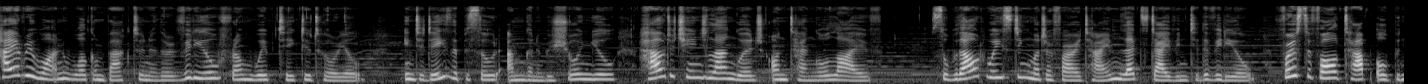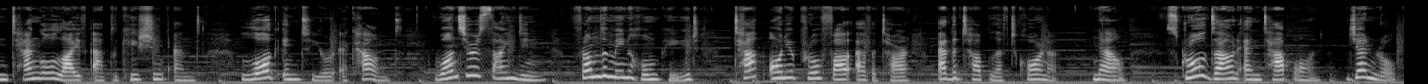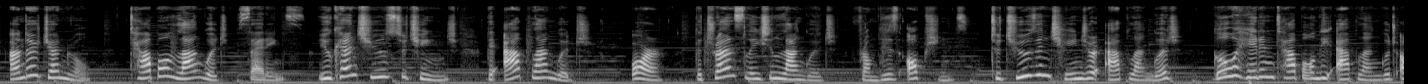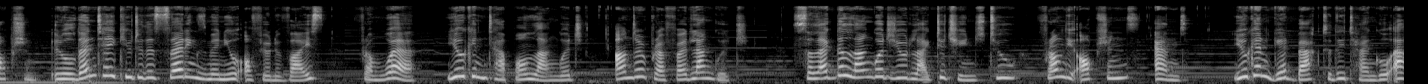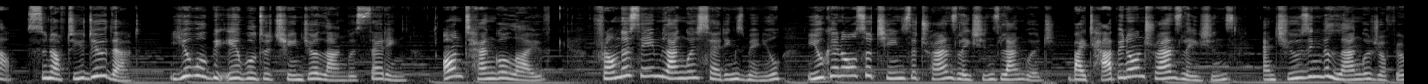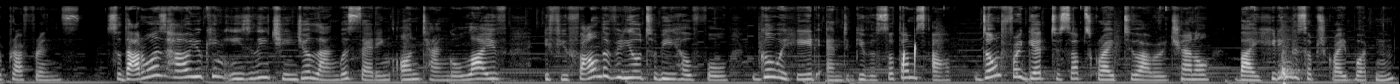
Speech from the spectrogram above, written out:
Hi everyone, welcome back to another video from WebTech tutorial. In today's episode, I'm going to be showing you how to change language on Tango Live. So without wasting much of our time, let's dive into the video. First of all, tap open Tango Live application and log into your account. Once you're signed in, from the main homepage, tap on your profile avatar at the top left corner. Now, scroll down and tap on General. Under General, tap on Language Settings. You can choose to change the app language or the translation language from these options. To choose and change your app language, go ahead and tap on the app language option. It will then take you to the settings menu of your device from where you can tap on language under preferred language. Select the language you'd like to change to from the options and you can get back to the Tango app. Soon after you do that, you will be able to change your language setting on Tango Live. From the same language settings menu, you can also change the translations language by tapping on translations and choosing the language of your preference. So that was how you can easily change your language setting on Tango Live. If you found the video to be helpful, go ahead and give us a thumbs up. Don't forget to subscribe to our channel by hitting the subscribe button.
